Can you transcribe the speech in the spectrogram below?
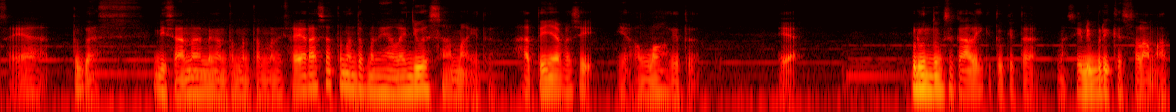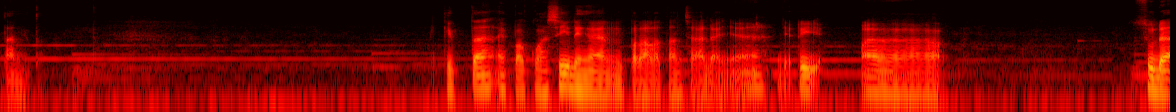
saya tugas di sana dengan teman-teman. Saya rasa teman-teman yang lain juga sama gitu. Hatinya pasti ya Allah gitu. Ya beruntung sekali gitu kita masih diberi keselamatan gitu kita evakuasi dengan peralatan seadanya. Jadi uh, sudah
